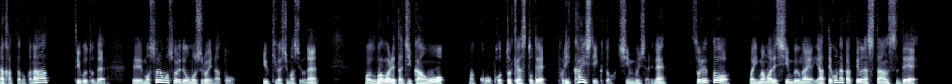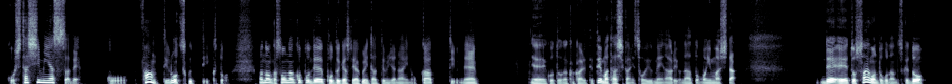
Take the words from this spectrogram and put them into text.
なかったのかなっていうことで、えー、まあそれもそれで面白いなという気がしますよね。まあ、奪われた時間を、まあ、こう、ポッドキャストで取り返していくと、新聞社にね。それと、まあ、今まで新聞がやってこなかったようなスタンスで、こう、親しみやすさで、こう、ファンっていうのを作っていくと。まあ、なんかそんなことで、ポッドキャスト役に立ってるんじゃないのかっていうね、えー、ことが書かれてて、まあ確かにそういう面あるよなと思いました。で、えっ、ー、と、最後のとこなんですけど、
